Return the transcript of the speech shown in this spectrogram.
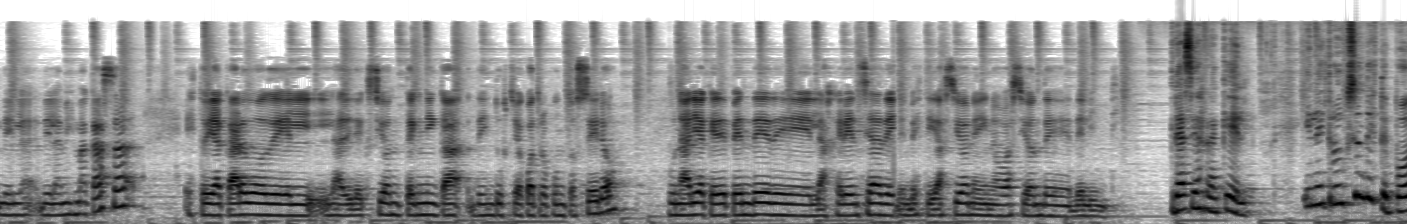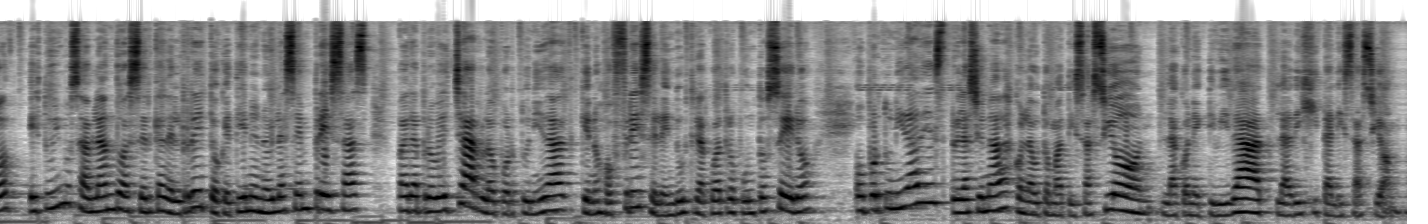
la, misma casa. Estoy a cargo de la Dirección Técnica de Industria 4.0, un área que depende de la Gerencia de Investigación e Innovación del INTI. Gracias Raquel. En la introducción de este pod estuvimos hablando acerca del reto que tienen hoy las empresas para aprovechar la oportunidad que nos ofrece la industria 4.0, oportunidades relacionadas con la automatización, la conectividad, la digitalización.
